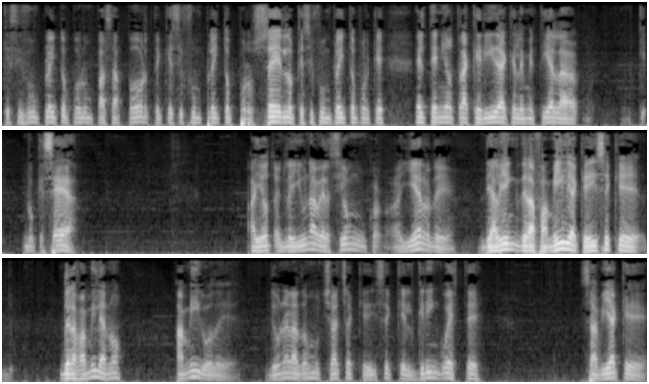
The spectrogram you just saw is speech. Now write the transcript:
que si fue un pleito por un pasaporte, que si fue un pleito por celo, que si fue un pleito porque él tenía otra querida que le metía la lo que sea. Hay leí una versión ayer de, de alguien de la familia que dice que de la familia no, amigo de, de una de las dos muchachas que dice que el gringo este sabía que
